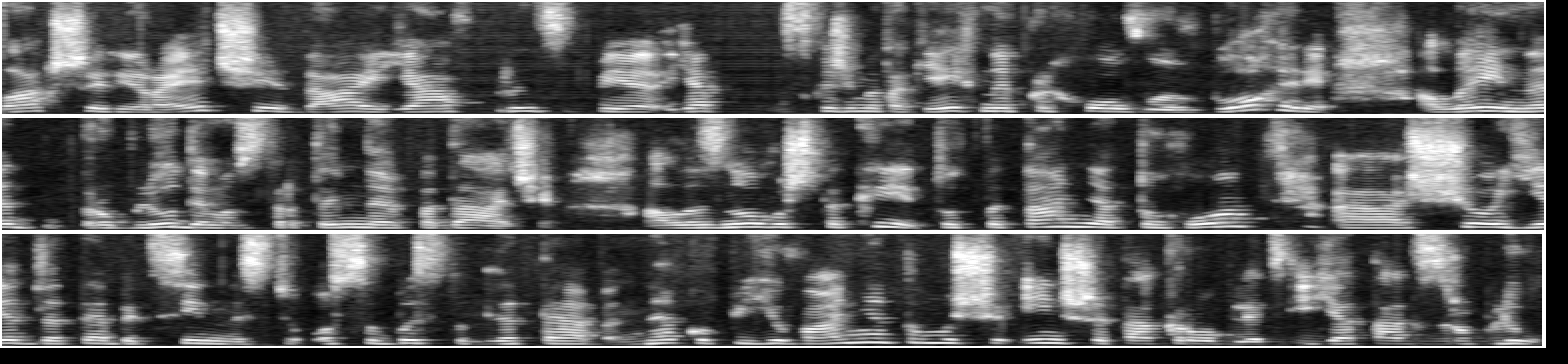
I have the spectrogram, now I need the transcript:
лакшері речі. Да, і я в принципі я скажімо так, я їх не приховую в блозі, але й не роблю демонстративної подачі. Але знову ж таки, тут питання того, е, що є для тебе цінністю, особисто для тебе, не копіювання, тому що інші так роблять, і я так зроблю.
